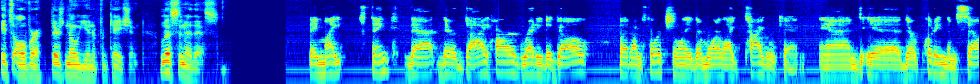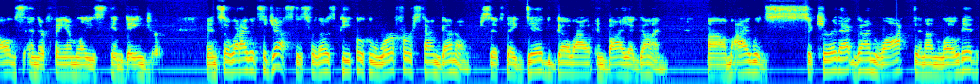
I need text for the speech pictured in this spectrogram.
It's over. There's no unification. Listen to this. They might think that they're diehard, ready to go, but unfortunately, they're more like Tiger King, and uh, they're putting themselves and their families in danger. And so, what I would suggest is for those people who were first time gun owners, if they did go out and buy a gun, um, I would secure that gun locked and unloaded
